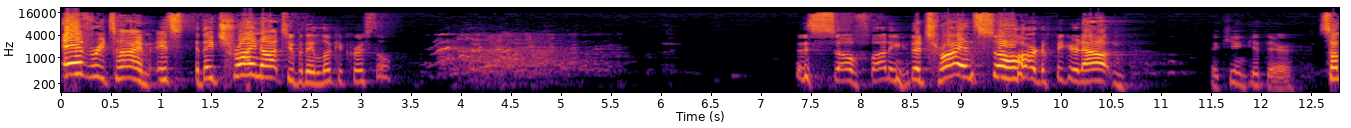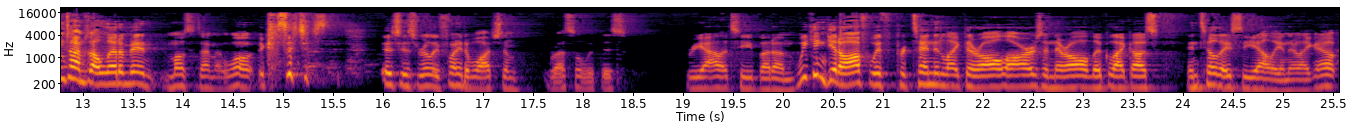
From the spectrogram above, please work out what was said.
every time it's they try not to, but they look at Crystal It is so funny. They're trying so hard to figure it out and they can't get there. Sometimes I'll let them in. Most of the time I won't because it's just, it's just really funny to watch them wrestle with this reality. But um, we can get off with pretending like they're all ours and they all look like us until they see Ellie and they're like, nope,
